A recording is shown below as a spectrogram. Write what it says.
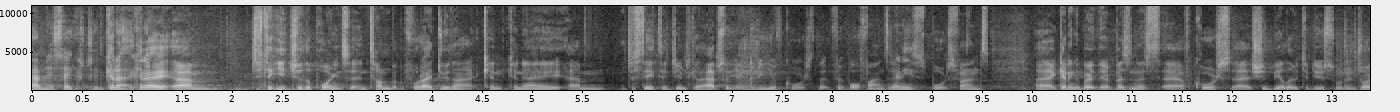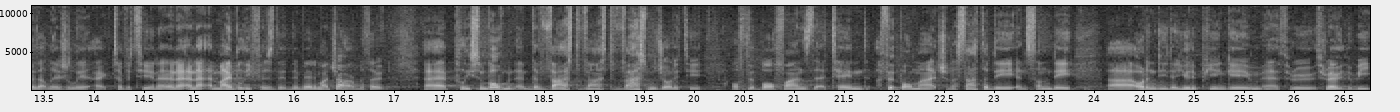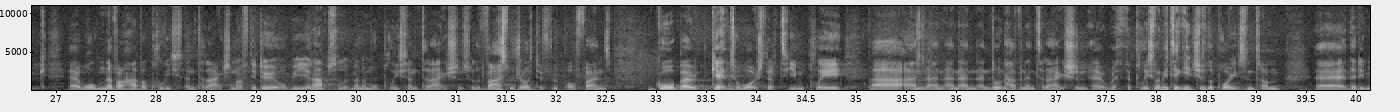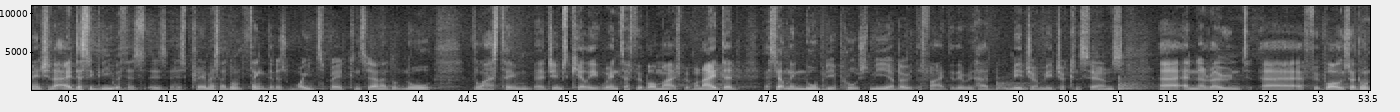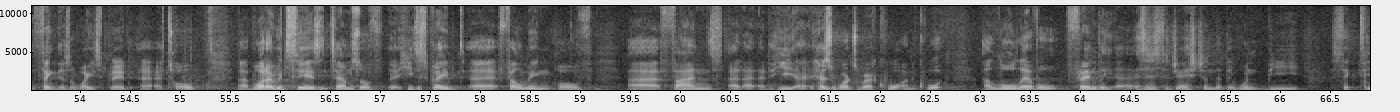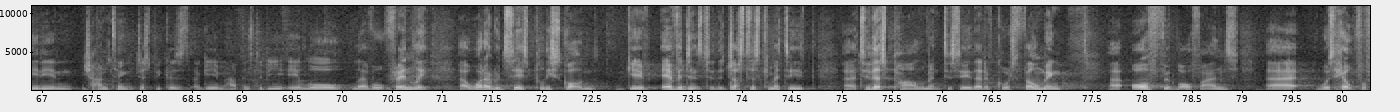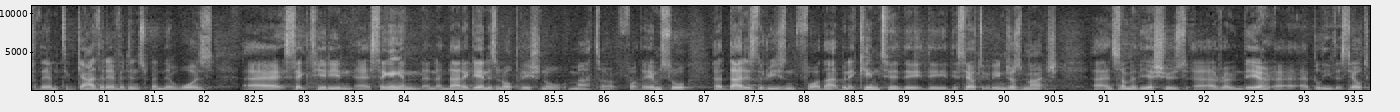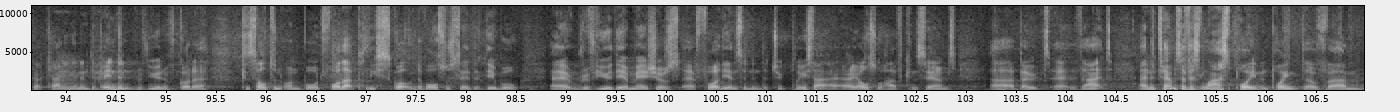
Cabinet Secretary. Can I, can I um, just take each of the points in turn, but before I do that, can, can I um, just say to James Kelly, I absolutely agree, of course, that football fans and any sports fans uh, getting about their business, uh, of course, uh, should be allowed to do so and enjoy that leisurely activity. And, and, and, and my belief is that they very much are without uh, police involvement. And the vast, vast, vast majority of football fans that attend a football match on a Saturday and Sunday, uh, or indeed a European game uh, through, throughout the week, uh, will never have a police interaction. Or if they do, it will be an absolute minimal police interaction. So the vast majority of football fans go about, get to watch their team play, uh, and, and, and, and don't have an interaction uh, with the police. Let me take each of the points in turn uh, that he mentioned. I, I disagree with his, his, his premise. I don't think there is widespread concern. I don't know the last time uh, James Kelly went to a football match, but when I did, uh, certainly nobody approached me about the fact that they had major, major concerns uh, in and around uh, football. So I don't think there's a widespread uh, at all. Uh, what I would say is in terms of, uh, he described uh, filming of uh, fans, at, at, at he, uh, his words were quote unquote, a low level friendly. Uh, is his suggestion that there wouldn't be sectarian chanting just because a game happens to be a low-level friendly. Uh, what I would say is Police Scotland gave evidence to the Justice Committee, uh, to this Parliament, to say that, of course, filming uh, of football fans uh, was helpful for them to gather evidence when there was uh, sectarian uh, singing, and, and, and that again is an operational matter for them. So uh, that is the reason for that. When it came to the, the, the Celtic Rangers match, uh, and some of the issues uh, around there. Uh, I believe that Celtic are carrying an independent review and have got a consultant on board for that. Police Scotland have also said that they will uh, review their measures uh, for the incident that took place. I, I also have concerns uh, about uh, that. And in terms of his last point and point of um,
